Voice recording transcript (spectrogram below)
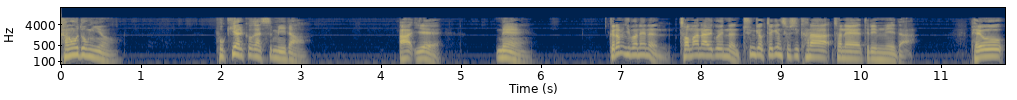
강호동이요. 복귀할 것 같습니다. 아, 예. 네. 그럼 이번에는 저만 알고 있는 충격적인 소식 하나 전해드립니다. 배우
